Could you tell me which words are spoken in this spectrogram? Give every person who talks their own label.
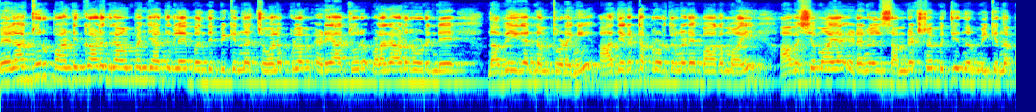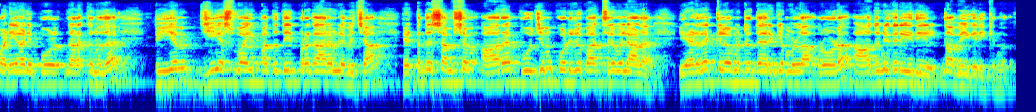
Speaker 1: മേലാറ്റൂർ പാണ്ടിക്കാട് ഗ്രാമപഞ്ചായത്തുകളെ ബന്ധിപ്പിക്കുന്ന ചോലക്കുളം എടയാറ്റൂർ വളരാട് റോഡിന്റെ നവീകരണം തുടങ്ങി. ആദ്യഘട്ട പ്രവർത്തനങ്ങളുടെ ഭാഗമായി ആവശ്യമായ ഇടങ്ങളിൽ സംരക്ഷണ ഭിത്തി നിർമ്മിക്കുന്ന പണിയാണിപ്പോൾ നടക്കുന്നത്. P M G S Y പദ്ധതി പ്രകാരം ലഭിച്ച എട്ട് ദശാംശം ആറ് പൂജ്യം കോടി രൂപ ചെലവിലാണ് ഏഴര കിലോമീറ്റർ ദൈർഘ്യമുള്ള റോഡ് ആധുനിക രീതിയിൽ നവീകരിക്കുന്നത്.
